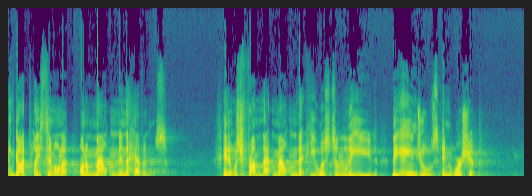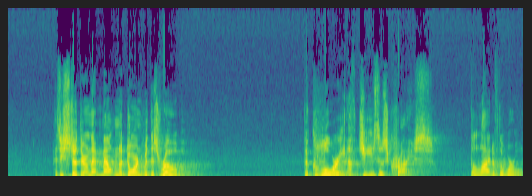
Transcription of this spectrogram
And God placed him on a, on a mountain in the heavens. And it was from that mountain that he was to lead the angels in worship. As he stood there on that mountain, adorned with this robe, the glory of Jesus Christ, the light of the world,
